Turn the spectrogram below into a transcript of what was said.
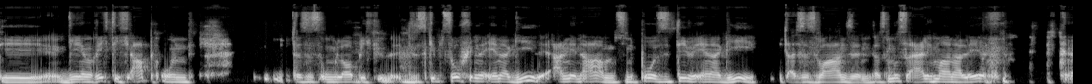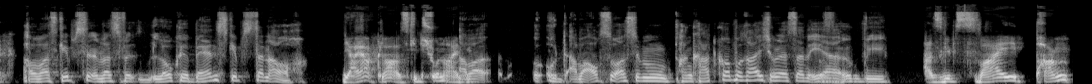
die gehen richtig ab und das ist unglaublich. Es gibt so viel Energie an den Armen, so eine positive Energie. Das ist Wahnsinn. Das muss eigentlich mal erleben. Aber was gibt's denn, was für Local Bands gibt's dann auch? Ja, ja, klar, es gibt schon einige. Aber, und, aber auch so aus dem Punk-Hardcore-Bereich oder ist dann eher also, irgendwie? Also es gibt zwei Punk,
